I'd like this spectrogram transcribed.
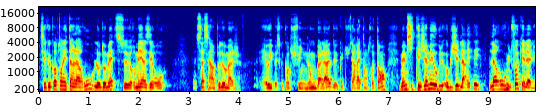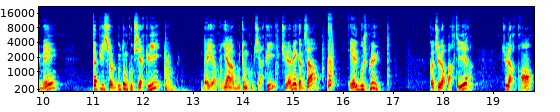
c'est que quand on éteint la roue, l'odomètre se remet à zéro. Ça, c'est un peu dommage. Et eh oui, parce que quand tu fais une longue balade, que tu t'arrêtes entre temps, même si t'es jamais obligé de l'arrêter, la roue, une fois qu'elle est allumée, t'appuies sur le bouton coupe-circuit. D'ailleurs, il y a un bouton coupe-circuit, tu la mets comme ça, et elle bouge plus. Quand tu veux repartir, tu la reprends,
